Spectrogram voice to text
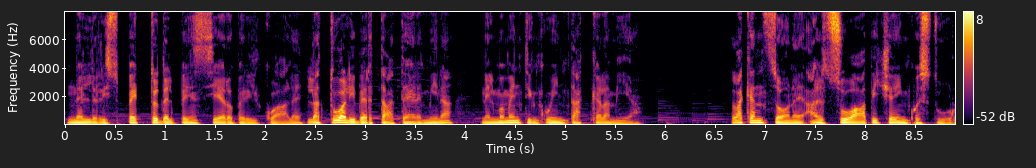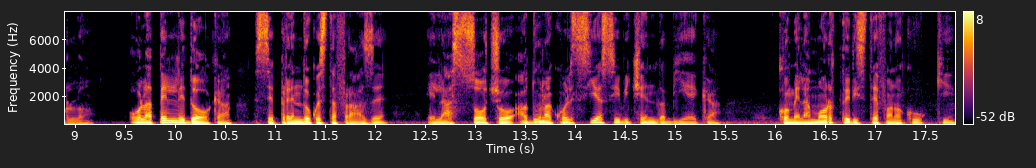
nel rispetto del pensiero per il quale la tua libertà termina nel momento in cui intacca la mia. La canzone ha il suo apice in quest'urlo. Ho la pelle d'oca se prendo questa frase e la associo ad una qualsiasi vicenda bieca, come la morte di Stefano Cucchi,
